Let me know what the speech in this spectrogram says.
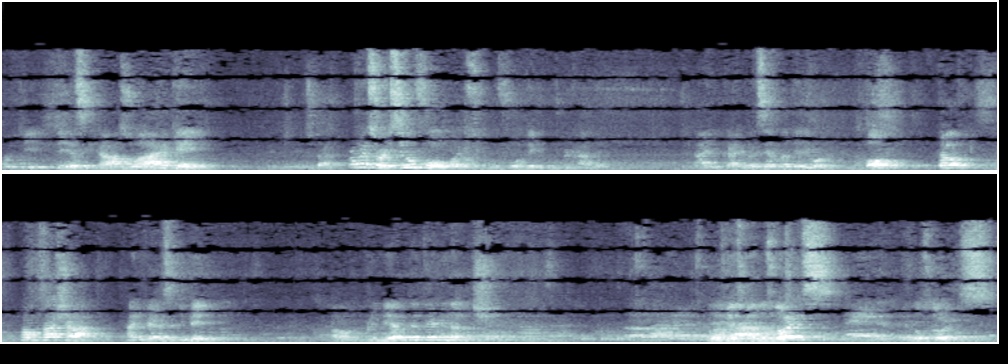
Porque, nesse caso, A é quem? Professor, e se não for? Mas se não for, tem que multiplicar. Né? Aí cai no exemplo anterior. Tá bom? Então, vamos achar a inversa de B. Então, primeiro determinante. 1 vezes menos 2, menos 2.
